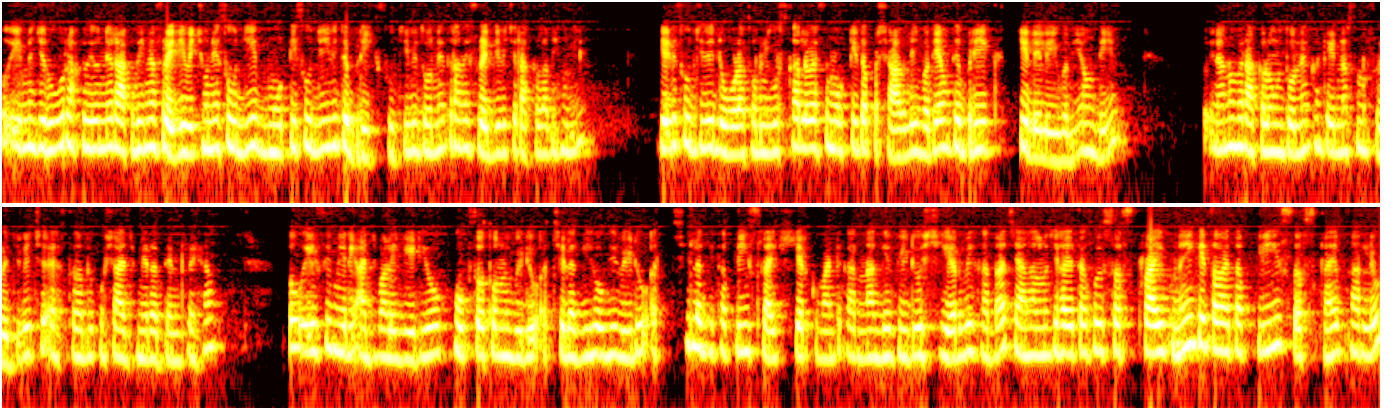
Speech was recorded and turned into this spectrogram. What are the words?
ਸੋ ਇਹ ਮੈਂ ਜ਼ਰੂਰ ਰੱਖਦੀ ਹੁੰਦੀ ਹਾਂ ਰੱਖਦੀ ਮੈਂ ਫ੍ਰਿਜ ਵਿੱਚ ਹੁੰਦੀ ਸੂਜੀ, ਮੋਟੀ ਸੂਜੀ ਵੀ ਤੇ ਬਰੀਕ ਸੂਜੀ ਵੀ ਦੋਨੇ ਤਰ੍ਹਾਂ ਦੀ ਫ੍ਰਿਜ ਵਿੱਚ ਰੱਖ ਲੈਂਦੀ ਹੁੰਦੀ ਹਾਂ ਜਿਹੜੀ ਸੂਜੀ ਦੀ ਲੋੜ ਆ, ਤੁਹਾਨੂੰ ਯੂਜ਼ ਕਰ ਲਓ। ਵੈਸੇ ਮੋਟੀ ਤਾਂ ਪ੍ਰਸ਼ਾਦ ਲਈ ਵਧੀਆ ਹੁੰਦੀ ਹੈ ਬਰੀਕ ਚੀਲੇ ਲਈ ਵਧੀਆ ਹੁੰਦੀ ਹੈ ਸੋ ਇਹਨਾਂ ਨੂੰ ਮੈਂ ਰੱਖ ਲੂੰਗੀ ਦੋਨੇ ਕੰਟੇਨਰਸ ਨੂੰ ਫ੍ਰਿਜ ਵਿੱਚ। ਇਸ ਤਰ੍ਹਾਂ ਦਾ ਕੁਛ ਅੱਜ ਮੇਰਾ ਦਿਨ ਰਿਹਾ। ਸੋ ਇਹ ਸੀ ਮੇਰੀ ਅੱਜ ਵਾਲੀ ਵੀਡੀਓ ਹੋਪ ਸੋ ਤੁਹਾਨੂੰ ਵੀਡੀਓ ਅੱਛੀ ਲੱਗੀ ਹੋਗੀ ਵੀਡੀਓ ਅੱਛੀ ਲੱਗੀ ਤਾਂ ਪਲੀਜ਼ ਲਾਈਕ ਸ਼ੇਅਰ ਕਮੈਂਟ ਕਰਨਾ। ਅੱਗੇ ਵੀਡੀਓ ਸ਼ੇਅਰ ਵੀ ਕਰਨਾ ਚੈਨਲ ਨੂੰ ਜੇ ਹਜੇ ਤੱਕ ਕੋਈ ਸਬਸਕ੍ਰਾਈਬ ਨਹੀਂ ਕੀਤਾ ਹੋਇਆ ਤਾਂ ਪਲੀਜ਼ ਸਬਸਕ੍ਰਾਈਬ ਕਰ ਲਿਓ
